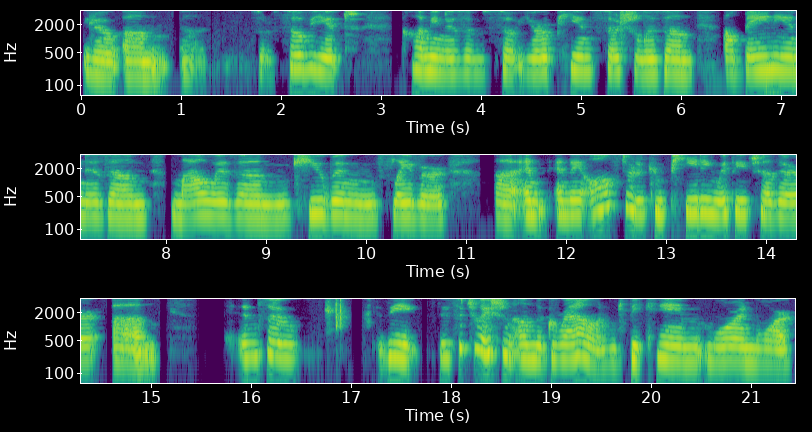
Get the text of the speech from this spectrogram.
you know, um, uh, sort of Soviet communism, so European socialism, Albanianism, Maoism, Cuban flavor, uh, and and they all started competing with each other, um, and so the the situation on the ground became more and more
